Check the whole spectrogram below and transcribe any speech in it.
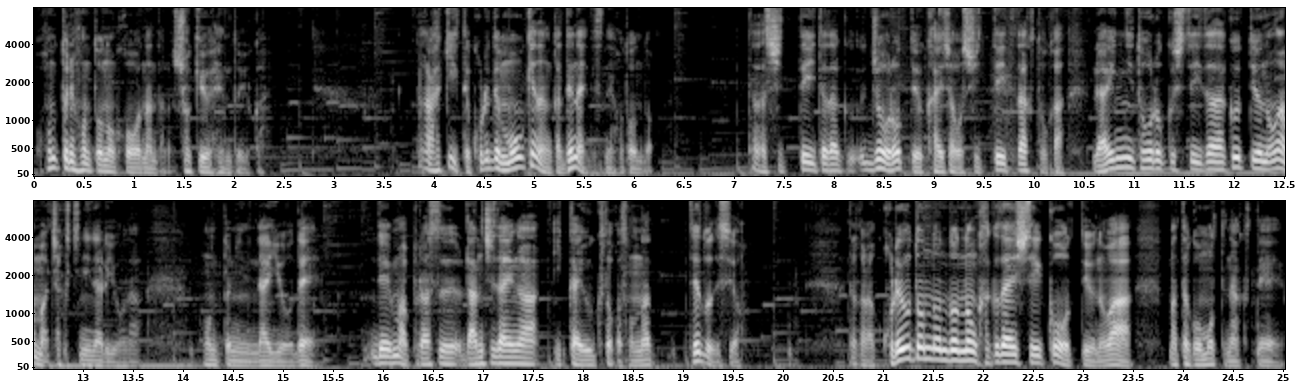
本当に本当のこうなんだろう初級編というかだからはっきり言ってこれで儲けなんか出ないですねほとんど。ただ知っていただくジョーロっていう会社を知っていただくとか LINE に登録していただくっていうのがまあ着地になるような本当に内容ででまあプラスランチ代が1回浮くとかそんな程度ですよ。だからこれをどんどんどんどん拡大していこうっていうのは全く思ってなくて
